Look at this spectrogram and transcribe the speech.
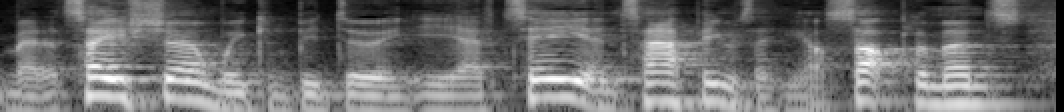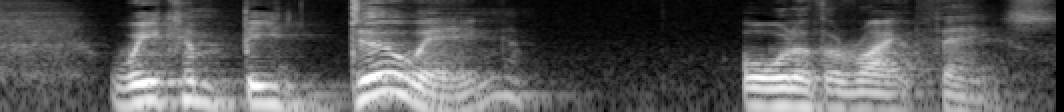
meditation. We can be doing EFT and tapping, taking our supplements. We can be doing all of the right things.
